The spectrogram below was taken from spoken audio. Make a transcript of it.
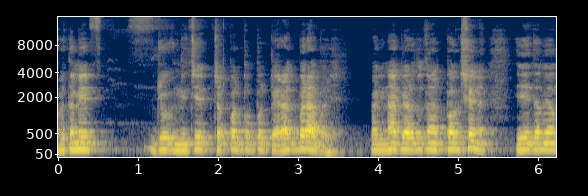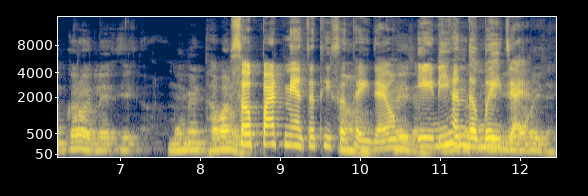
હવે તમે જો નીચે ચપ્પલ પપ્પલ પહેરા જ બરાબર છે. બાકી ના પહેરો તો તમારા પગ છે ને એ તમે આમ કરો એટલે એ મુવમેન્ટ થવાનું સપાટ સપાટ નેચથી સ થઈ જાય આમ એડી હન દબાઈ જાય. દબાઈ જાય.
